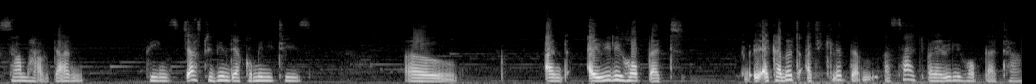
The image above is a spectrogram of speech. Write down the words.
some have done things just within their communities. Uh, and I really hope that, I cannot articulate them as such, but I really hope that uh,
